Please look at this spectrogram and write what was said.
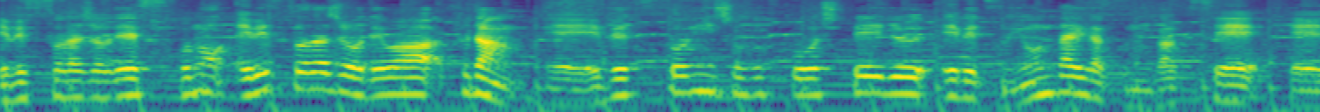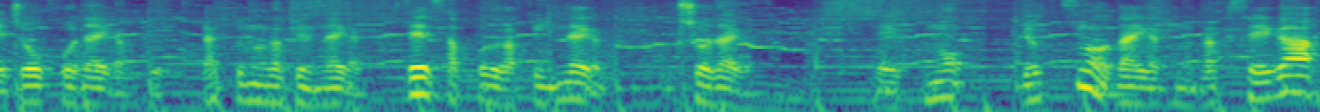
エベツトラジオです。このエベツトラジオでは普段、えー、エベツトに所属をしているエベツの4大学の学生、え、情報大学酪農学園大学そして札幌学院大学国商大学、え、この4つの大学の学生が、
